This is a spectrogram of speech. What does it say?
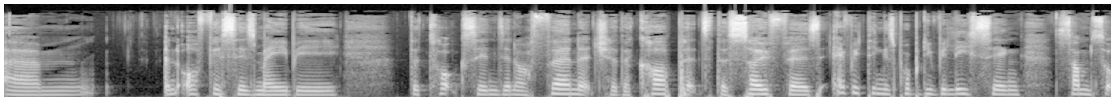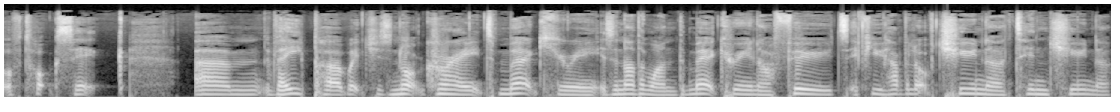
um, and offices, maybe the toxins in our furniture, the carpets, the sofas, everything is probably releasing some sort of toxic um, vapor, which is not great. Mercury is another one. The mercury in our foods. If you have a lot of tuna, tin tuna,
